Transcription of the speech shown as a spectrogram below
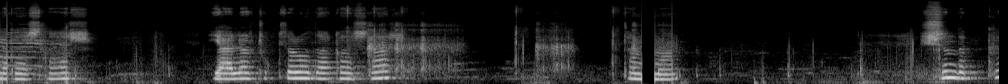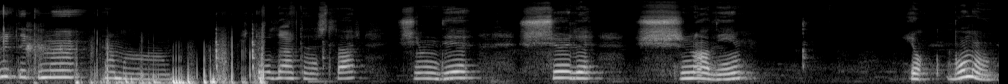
Arkadaşlar. Yerler çok güzel oldu arkadaşlar. Tamam. Şunu da kırdık mı? Arkadaşlar. Şimdi şöyle şunu alayım. Yok bu mu?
